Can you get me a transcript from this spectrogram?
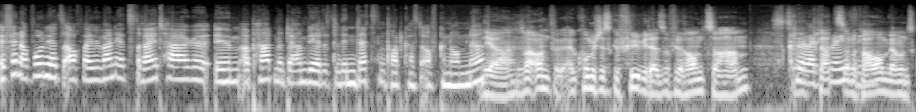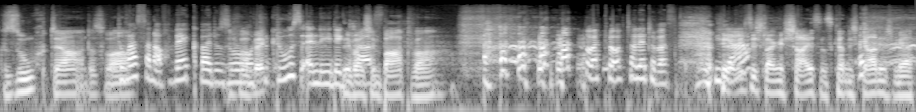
Ich finde, obwohl wir jetzt auch, weil wir waren jetzt drei Tage im Apartment, da haben wir das- den letzten Podcast aufgenommen, ne? Ja, es war auch ein, ein komisches Gefühl, wieder so viel Raum zu haben. ist So Platz und crazy. Raum, wir haben uns gesucht, ja, das war. Du warst dann auch weg, weil du so. To-Dos erledigt nee, weil ich hast, im Bad war. weil du auf Toilette warst. Ja? Ja? Richtig lange Scheißen, das kann ich gar nicht mehr.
